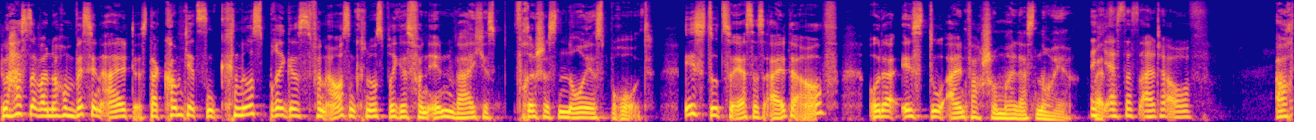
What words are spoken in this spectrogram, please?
du hast aber noch ein bisschen altes, da kommt jetzt ein knuspriges, von außen knuspriges, von innen weiches, frisches, neues Brot. Isst du zuerst das alte auf oder isst du einfach schon mal das neue? Ich esse das alte auf. Auch,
